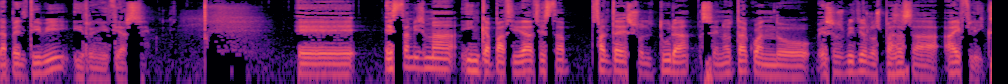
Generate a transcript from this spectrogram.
Apple TV y reiniciarse. Eh, esta misma incapacidad, esta falta de soltura se nota cuando esos vídeos los pasas a iFlix,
